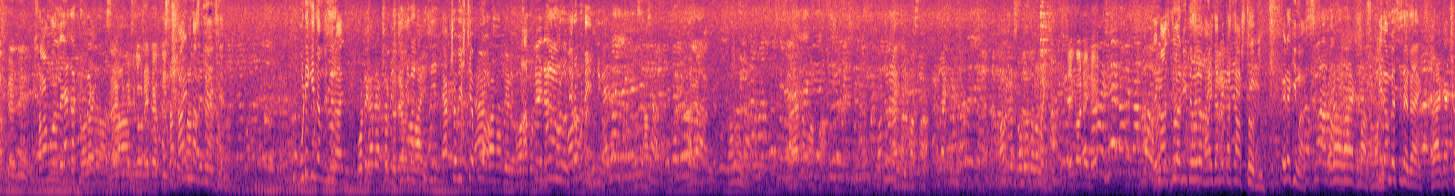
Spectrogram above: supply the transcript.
এক হাজার টিকিয়ে দিই সালাম। নাইন মাস নিয়েছেন উটি কি দাম দিছে রাজ ওটা খালি একশো বিশ টাকা ভাই। একশো বিশ টাকা পোয়া। বড় পুটি। সবই তোলা লাগছে এই মাছগুলো নিতে হলে ভাইজানের কাছে আসতে হবে। এটা কি মাছ? কি দাম বেচতেছেন রায়? একশো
